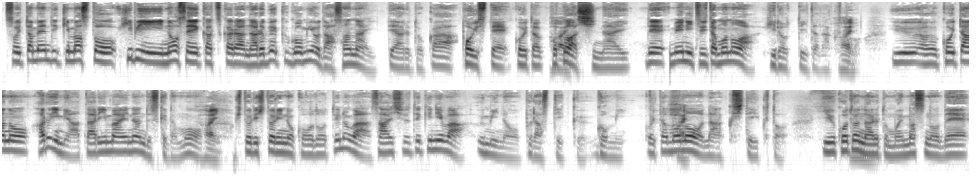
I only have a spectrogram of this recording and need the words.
そういった面でいきますと、日々の生活からなるべくゴミを出さないであるとか、ポイ捨て、こういったことはしない、はい、で、目についたものは拾っていただくと。はい。いう、こういったあのある意味当たり前なんですけども、はい、一人一人の行動っていうのが最終的には海のプラスチックゴミこういったものをなくしていくということになると思いますので、はい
